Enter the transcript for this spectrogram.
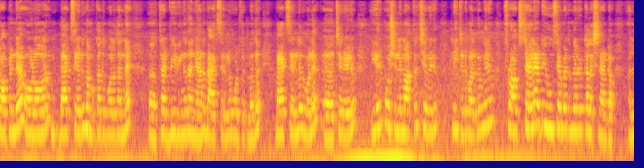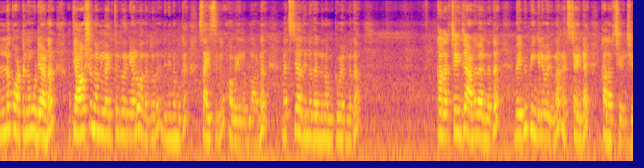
ടോപ്പിന്റെ ഓൾ ഓവർ ബാക്ക് സൈഡും നമുക്ക് അതുപോലെ തന്നെ ത്രെഡ് വീവിങ് തന്നെയാണ് ബാക്ക് സൈഡിൽ കൊടുത്തിട്ടുള്ളത്. ബാക്ക് സൈഡിൽ ഇതുപോലെ ചെറിയൊരു ഈ ഒരു പോർഷനിൽ മാത്രം ചെറിയൊരു പ്ലീറ്റഡ് പോലെ. നമുക്കൊരു ഫ്രോക്ക് സ്റ്റൈലായിട്ട് യൂസ് ചെയ്യാൻ പറ്റുന്ന ഒരു കളക്ഷൻ ആട്ടോ. നല്ല കോട്ടനും കൂടിയാണ്. അത്യാവശ്യം നല്ല ലെങ്ത്തിൽ തന്നെയാണ് വന്നിട്ടുള്ളത്. ഇതിന് നമുക്ക് സൈസുകൾ അവൈലബിൾ ആണ്. നെക്സ്റ്റ് അതിന്റെ തന്നെ നമുക്ക് വരുന്നത്. കളർ ചേഞ്ച് ആണ് വരുന്നത്. ബേബി പിങ്കിൽ വരുന്ന നെക്സ്റ്റ് അതിന്റെ കളർ ചേഞ്ച്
